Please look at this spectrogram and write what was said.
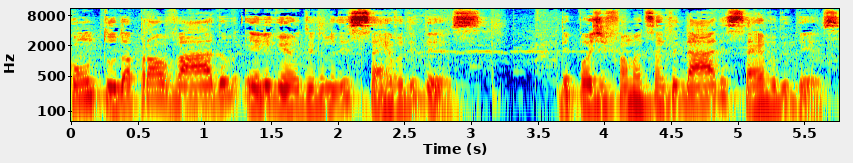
com tudo aprovado, ele ganha o título de servo de Deus. Depois de fama de santidade, servo de Deus.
